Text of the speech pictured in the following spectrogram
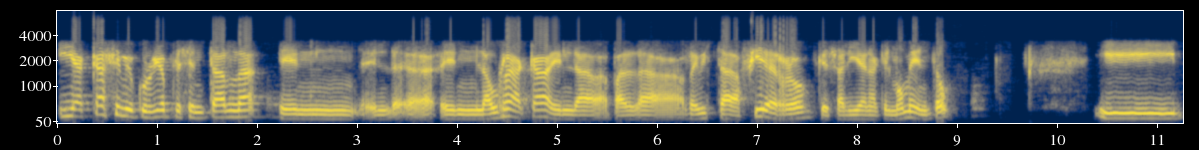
y acá se me ocurrió presentarla en, la, en Urraca, en la, para la revista Fierro, que salía en aquel momento, y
